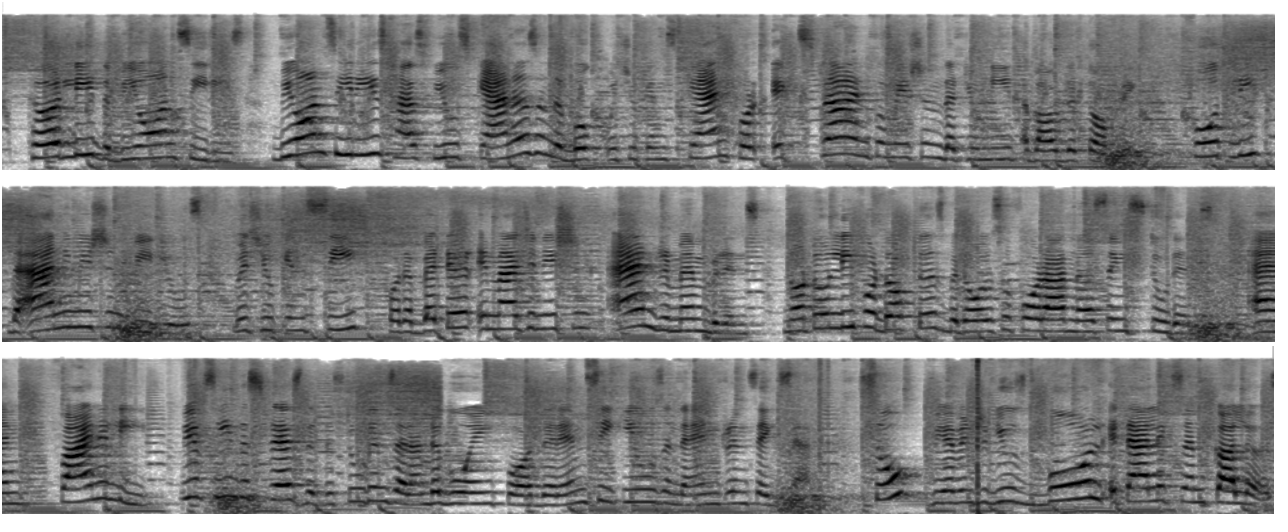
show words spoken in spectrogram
Thirdly, the Beyond series. Beyond series has few scanners in the book which you can scan for extra information that you need about the topic. Fourthly, the animation videos which you can see for a better imagination and remembrance not only for doctors but also for our nursing students. And finally, we have seen the stress that the students are undergoing for their MCQs and the entrance exam. So, we have introduced bold, italics and colors.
